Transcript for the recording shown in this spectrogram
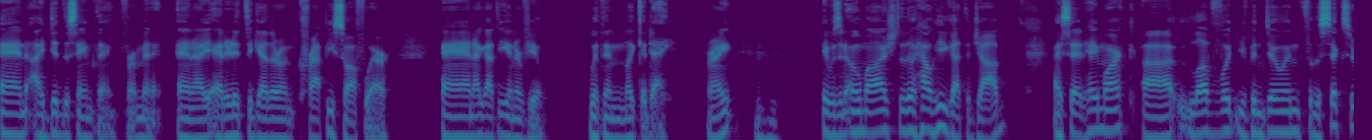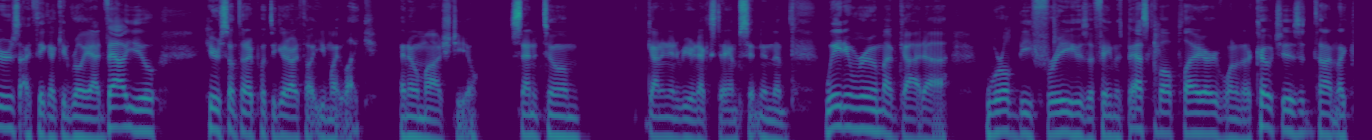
and I did the same thing for a minute. And I edited together on crappy software, and I got the interview within like a day. Right. Mhm. It was an homage to the, how he got the job. I said, "Hey, Mark, uh, love what you've been doing for the Sixers. I think I could really add value. Here's something I put together. I thought you might like an homage to you. Sent it to him. Got an interview the next day. I'm sitting in the waiting room. I've got uh, World B. Free, who's a famous basketball player, one of their coaches at the time. Like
